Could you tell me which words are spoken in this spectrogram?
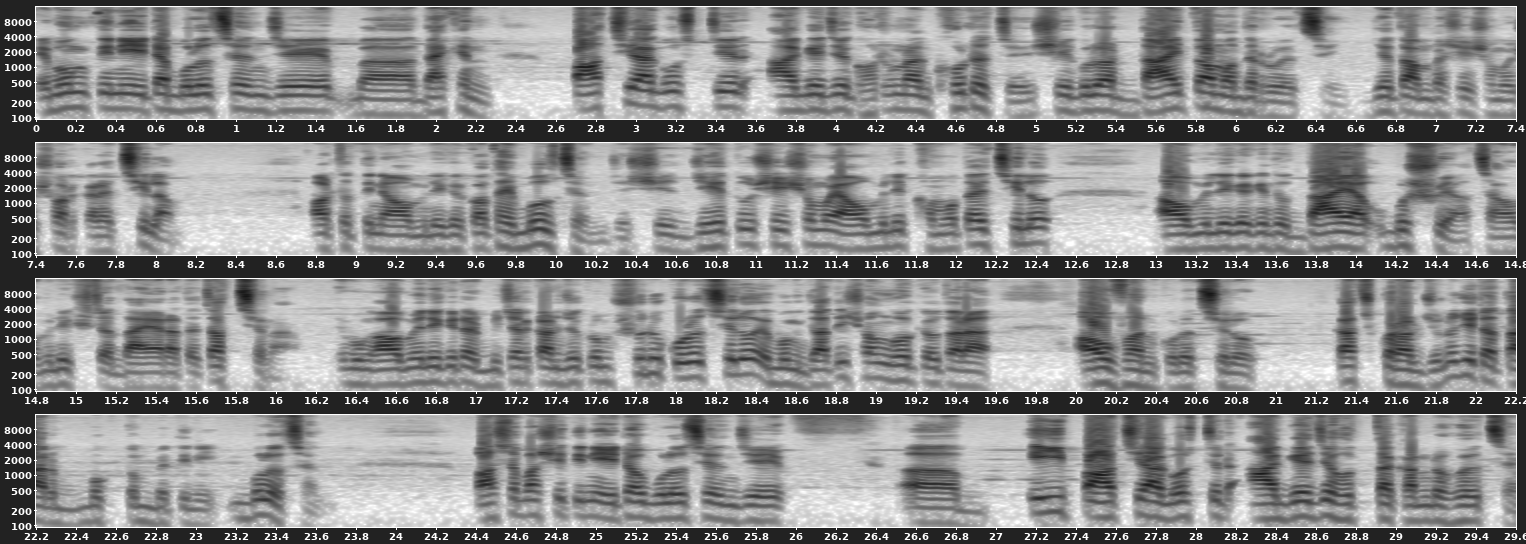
এবং তিনি এটা বলেছেন যে দেখেন, পাঁচই আগস্টের আগে যে ঘটনা ঘটেছে, সেগুলোর দায় তো আমাদের রয়েছেই, যেহেতু আমরা সেই সময় সরকারে ছিলাম। অর্থাৎ তিনি আওয়ামী লীগের কথাই বলছেন যে, সে যেহেতু সেই সময় আওয়ামী লীগ ক্ষমতায় ছিল আওয়ামী লীগের কিন্তু দায় অবশ্যই আছে। আওয়ামী লীগ সেটা দায় এড়াতে চাচ্ছে না। এবং আওয়ামী লীগ এটার বিচার কার্যক্রম শুরু করেছিল এবং জাতিসংঘকেও তারা আহ্বান করেছিল কাজ করার জন্য, যেটা তার বক্তব্যে তিনি বলেছেন। পাশাপাশি তিনি এটাও বলেছেন যে এই পাঁচই আগস্টের আগে যে হত্যাকাণ্ড হয়েছে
